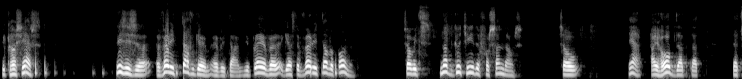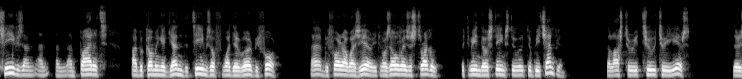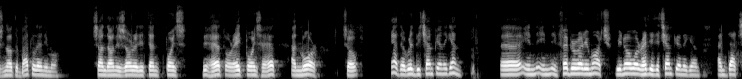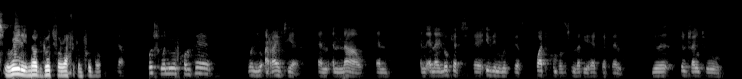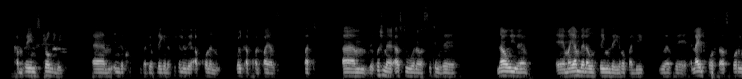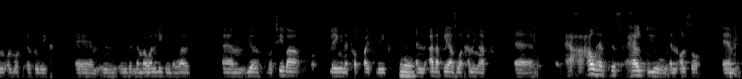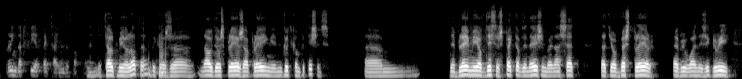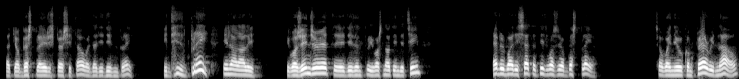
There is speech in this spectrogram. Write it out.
Because yes, this is a, a very tough game every time. You play very, against a very tough opponent. So it's not good either for Sundowns. So yeah, I hope that that that Chiefs and, and, and, and Pirates are becoming again the teams of what they were before. Uh, before I was here, it was always a struggle between those teams to to be champion. The last two, two, three years, there is not a battle anymore. Sundown is already ten points ahead or eight points ahead and more. So, yeah, there will be champion again in, in in February, March. We know already the champion again, and that's really not good for African football. Yeah. Coach, when you compare when you arrived here and, and now, and, and and I look at uh, even with the squad composition that you had back then, you were still trying to campaign strongly um, in the competition that you're playing in, especially the AFCON and World Cup qualifiers. But Um, the question I asked you when I was sitting there. Now you have uh, Mayambela who's playing in the Europa League. You have uh, Lyle Foster scoring almost every week um, in, in the number one league in the world. Um, you have Mothiba playing in a top five league and other players who are coming up. Um, how, has this helped you and also um, bring that fear factor in this team? It helped me a lot eh, because uh, now those players are playing in good competitions. Um, they blame me of disrespect of the nation when I said that your best player, everyone is agree that your best player is Percy and that he didn't play. He didn't play in Al Ahly. He was injured. He didn't. He was not in the team. Everybody said that this was your best player. So when you compare it now,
